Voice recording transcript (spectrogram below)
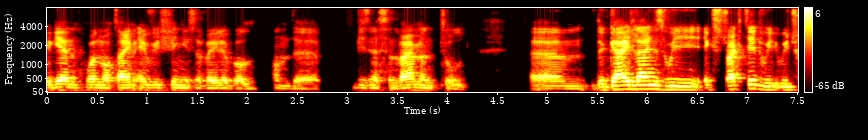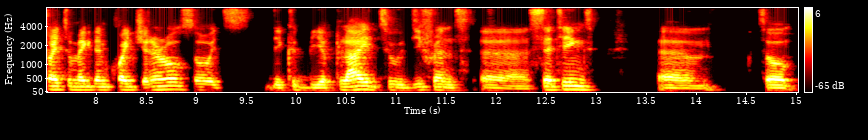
again, one more time, everything is available on the business environment tool. Um, the guidelines we extracted, we, we tried to make them quite general. So it's they could be applied to different uh, settings. Um, so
